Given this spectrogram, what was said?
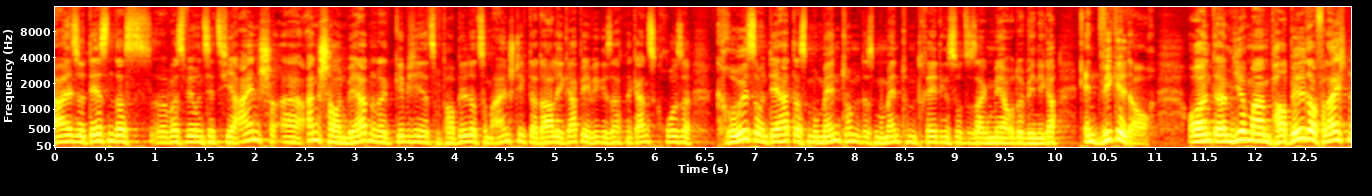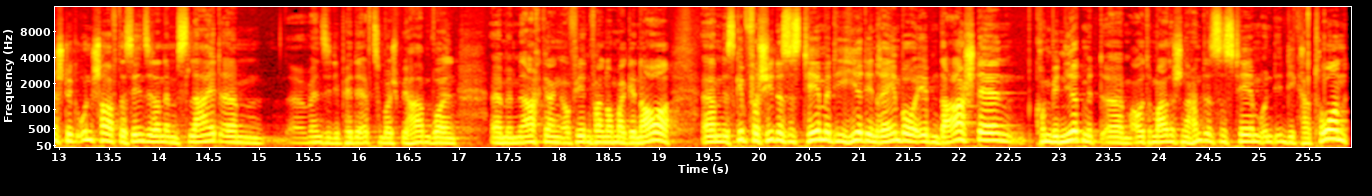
also dessen, das, äh, was wir uns jetzt hier äh, anschauen werden. Und da gebe ich Ihnen jetzt ein paar Bilder zum Einstieg. Der Darley Gabi, wie gesagt, eine ganz große Größe und der hat das Momentum, das Momentum Trading sozusagen mehr oder weniger entwickelt auch auch. Und ähm, hier mal ein paar Bilder, vielleicht ein Stück unscharf, das sehen Sie dann im Slide, ähm, äh, wenn Sie die PDF zum Beispiel haben wollen, ähm, im Nachgang auf jeden Fall nochmal genauer. Ähm, es gibt verschiedene Systeme, die hier den Rainbow eben darstellen, kombiniert mit ähm, automatischen Handelssystemen und Indikatoren.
